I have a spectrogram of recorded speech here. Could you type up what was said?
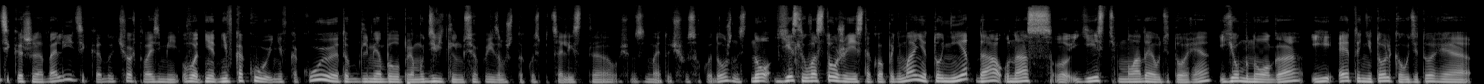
аналитика же, аналитика, ну, черт возьми. Вот, нет, ни в какую, ни в какую. Это для меня было прям удивительным сюрпризом, что такой специалист, э, в общем, занимает очень высокую должность. Но если у вас тоже есть такое понимание, то нет, да, у нас э, есть молодая аудитория, ее много, и это не только аудитория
